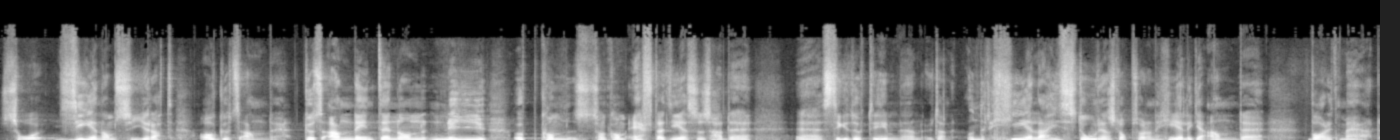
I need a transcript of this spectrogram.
så genomsyrat av Guds ande. Guds ande är inte någon ny uppkomst som kom efter att Jesus hade eh, stigit upp till himlen. Utan under hela historiens lopp så har den heliga ande varit med.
